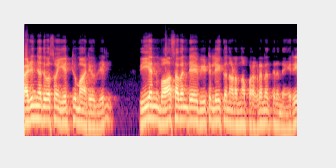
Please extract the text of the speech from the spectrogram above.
കഴിഞ്ഞ ദിവസം ഏറ്റുമാരൂരിൽ വി. എൻ. വാസവന്റെ വീട്ടിലേക്ക് നടന്ന പ്രകടനത്തിന് നേരെ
